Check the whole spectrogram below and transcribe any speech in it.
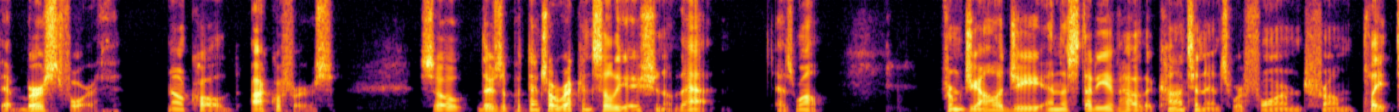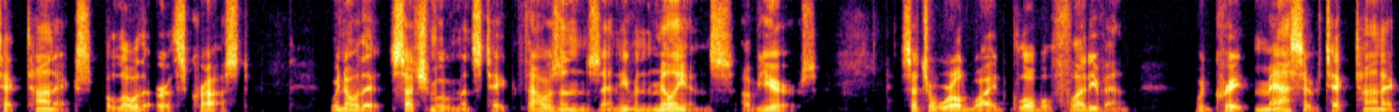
that burst forth, now called aquifers. So there's a potential reconciliation of that as well. From geology and the study of how the continents were formed from plate tectonics below the Earth's crust, we know that such movements take thousands and even millions of years. Such a worldwide global flood event would create massive tectonic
